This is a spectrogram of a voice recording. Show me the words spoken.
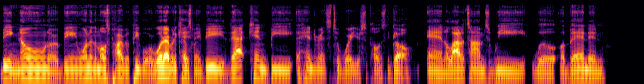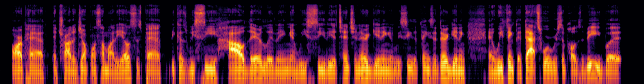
being known or being one of the most popular people or whatever the case may be, that can be a hindrance to where you're supposed to go. And a lot of times we will abandon our path and try to jump on somebody else's path because we see how they're living and we see the attention they're getting and we see the things that they're getting and we think that that's where we're supposed to be but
